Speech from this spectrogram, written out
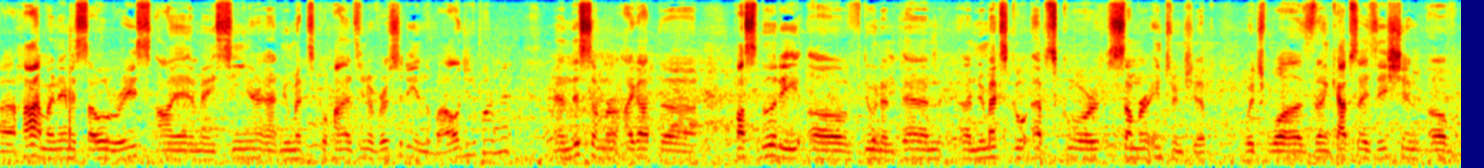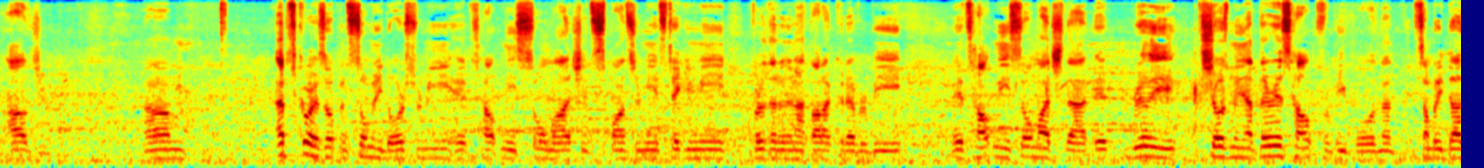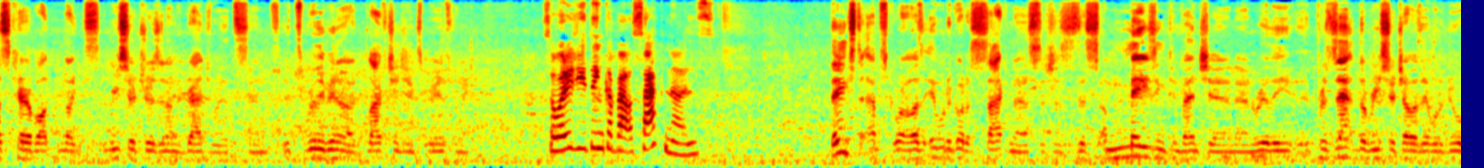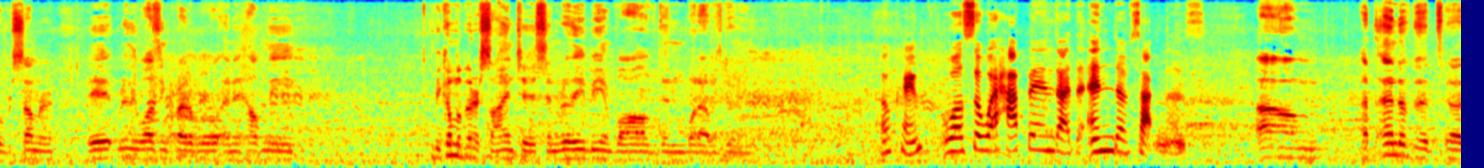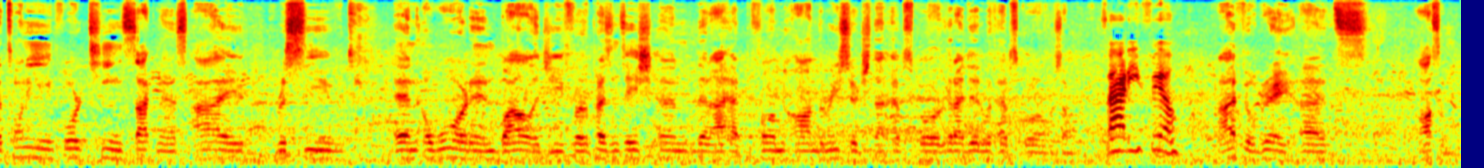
Uh, hi, my name is Saul Ruiz. I am a senior at New Mexico Highlands University in the biology department. And this summer I got the possibility of doing an, an, a New Mexico EPSCoR summer internship, which was the encapsulation of algae. Um, EPSCoR has opened so many doors for me. It's helped me so much. It's sponsored me. It's taken me further than I thought I could ever be it's helped me so much that it really shows me that there is help for people and that somebody does care about like researchers and undergraduates and it's really been a life-changing experience for me. So what did you think about SACNAS? Thanks to EPSCoR, I was able to go to SACNAS, which is this amazing convention, and really present the research I was able to do over summer. It really was incredible, and it helped me become a better scientist and really be involved in what I was doing. Okay. Well, so what happened at the end of SACNAS? Um, at the end of the uh, 2014 SACNAS, I received an award in biology for a presentation that I had performed on the research that EPSCoR that I did with EPSCoR over summer. So how do you feel? I feel great. Uh, it's awesome.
